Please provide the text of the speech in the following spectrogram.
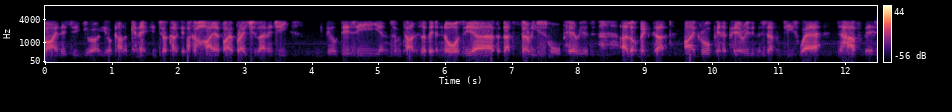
find is that you're you're kind of connected to a kind of like a higher vibrational energy. You feel dizzy and sometimes a bit of nausea, but that's very small periods. Uh, look, Victor, I grew up in a period in the 70s where to have this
